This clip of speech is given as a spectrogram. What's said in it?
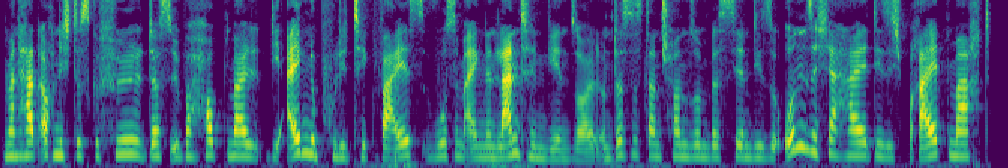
man hat auch nicht das Gefühl, dass überhaupt mal die eigene Politik weiß, wo es im eigenen Land hingehen soll. Und das ist dann schon so ein bisschen diese Unsicherheit, die sich breit macht.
